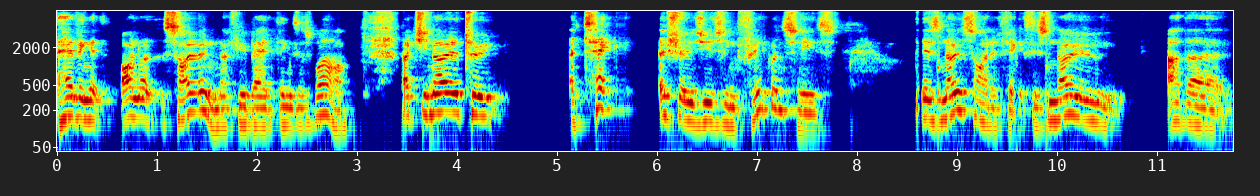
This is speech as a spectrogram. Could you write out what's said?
having it on its own a few bad things as well. But, you know, to attack issues using frequencies, there's no side effects. There's no other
